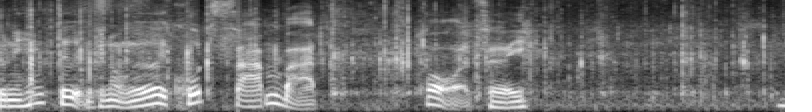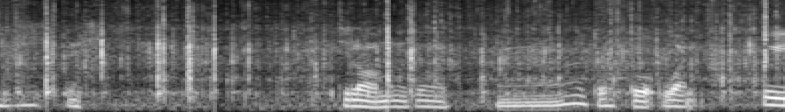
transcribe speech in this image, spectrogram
ตัวนี้แห้งตื่นพี่น้องเอ้ยคุดสามบาทพ่อเฉยที่รอมันนี่คือว่าตัวตัวอ้วนอุย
